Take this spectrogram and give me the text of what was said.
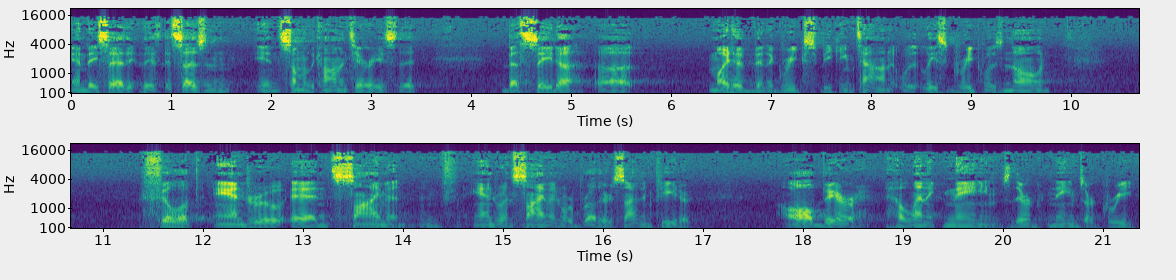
and they said it says in in some of the commentaries that Bethsaida uh, might have been a Greek speaking town. Was, at least Greek was known. Philip, Andrew, and Simon, and Andrew and Simon were brothers, Simon Peter, all bear Hellenic names. Their names are Greek.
